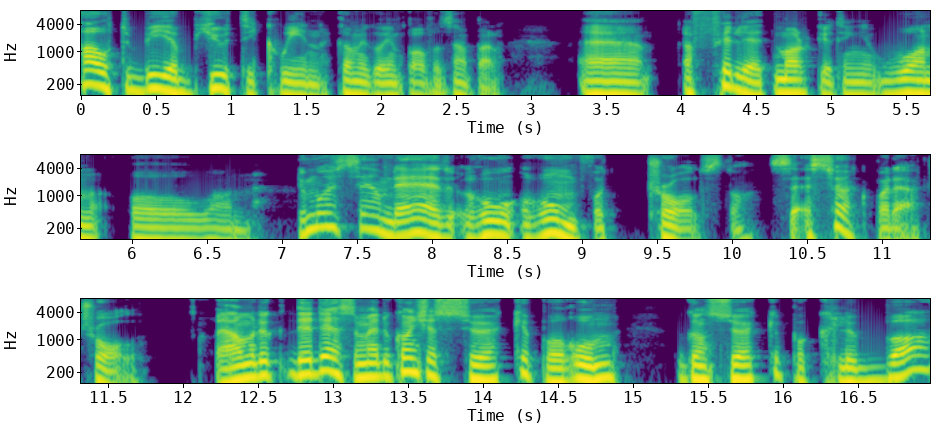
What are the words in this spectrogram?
How to be a beauty queen kan vi gå inn på, for eksempel. Eh, affiliate marketing 101. Du må jo se om det er et ro, rom for trolls, da. Søk på det. Troll. Ja, men du, det er det som er, du kan ikke søke på rom. Du kan søke på klubber.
